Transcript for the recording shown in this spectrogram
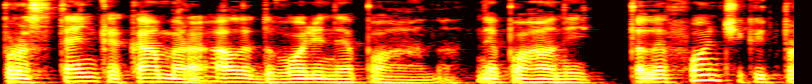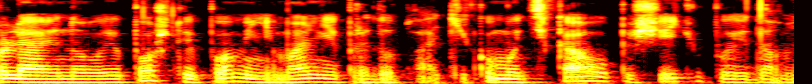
простенька камера, але доволі непогана. Непоганий телефончик. Відправляю новою поштою по мінімальній предоплаті. Кому цікаво, пишіть у повідомлення.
